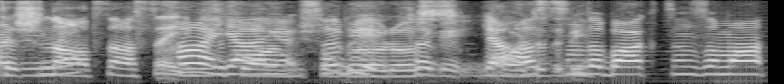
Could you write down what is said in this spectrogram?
taşın itibariyle- altına aslında Ha, elimizi koymuş tabii, oluyoruz. Tabii. Yani Orada da bir- aslında baktığın zaman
